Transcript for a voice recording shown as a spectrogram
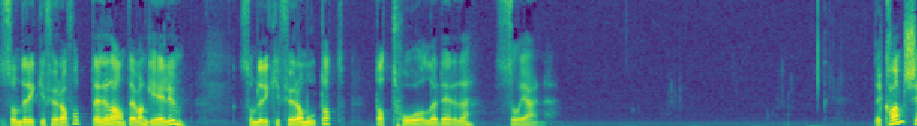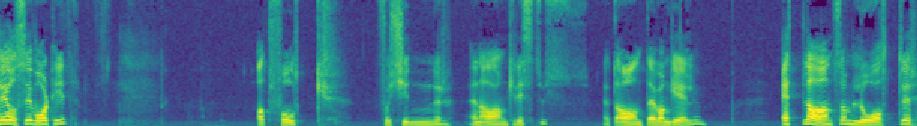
som dere ikke før har fått, Det er et annet evangelium som dere ikke før har mottatt, da tåler dere det så gjerne. Det kan skje også i vår tid at folk forkynner en annen Kristus, et annet evangelium, et eller annet som låter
